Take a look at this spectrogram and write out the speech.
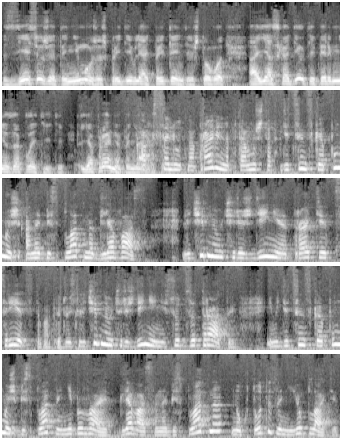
Здесь уже ты не можешь предъявлять претензии, что вот, а я сходил, теперь мне заплатите. Я правильно понимаю? Абсолютно правильно, потому что медицинская помощь, она бесплатна для вас. Лечебное учреждение тратит средства, то есть лечебное учреждение несет затраты. И медицинская помощь бесплатной не бывает. Для вас она бесплатна, но кто-то за нее платит.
